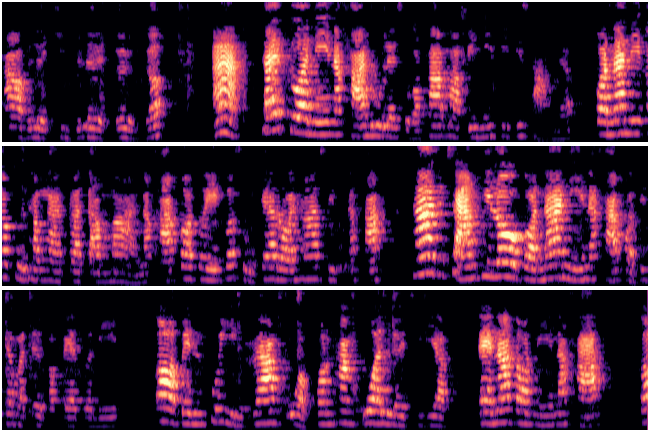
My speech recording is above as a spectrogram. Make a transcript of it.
ข้าวไปเลยอิ่มไปเลยเออเนาะอะ ช้ตัวนี้นะคะดูแลสุขภาพมาปีนี้ปีที่สามแล้ว ก่อนหน้านี้ก็คือทำงานประจำมานะคะ ก็ตัวเองก็สูงแค่ร้อยห้าสิบนะคะห้าสิบสามกิโลก่อนหน้านี้นะคะ ก่อนที่จะมาเจอกาแฟตัวนี้ ก็เป็นผู้หญิงร่างอวบค่อนข้างอ้วนเลยทีเดียว แต่หน้าตอนนี้นะคะ ก็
